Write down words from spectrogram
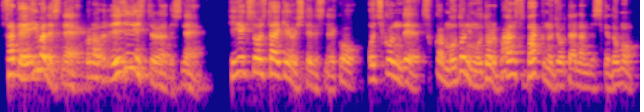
さて、今ですね、このレジリエンスというのはですね、悲劇喪失体験をしてですね、こう落ち込んで、そこから元に戻るバウンスバックの状態なんですけども、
